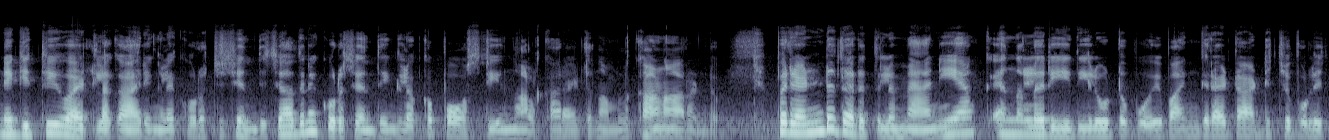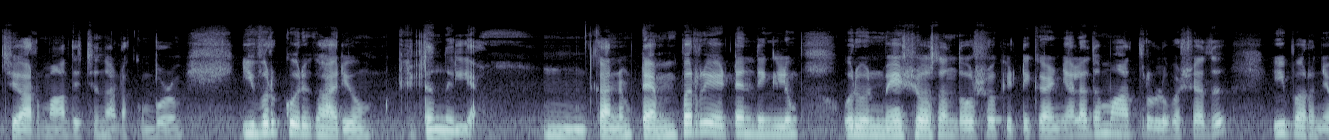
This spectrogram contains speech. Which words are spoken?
നെഗറ്റീവായിട്ടുള്ള കാര്യങ്ങളെക്കുറിച്ച് ചിന്തിച്ച് അതിനെക്കുറിച്ച് എന്തെങ്കിലുമൊക്കെ പോസ്റ്റ് ചെയ്യുന്ന ആൾക്കാരായിട്ട് നമ്മൾ കാണാറുണ്ട്. ഇപ്പോൾ രണ്ട് തരത്തിലും മാനിയാക്ക് എന്നുള്ള രീതിയിലോട്ട് പോയി ഭയങ്കരമായിട്ട് അടിച്ച് പൊളിച്ച് അർമാദിച്ച് നടക്കുമ്പോഴും ഇവർക്കൊരു കാര്യവും കിട്ടുന്നില്ല. കാരണം ടെമ്പററി ആയിട്ട് എന്തെങ്കിലും ഒരു ഉന്മേഷമോ സന്തോഷമോ കിട്ടിക്കഴിഞ്ഞാൽ അത് മാത്രമേ ഉള്ളൂ. പക്ഷെ അത് ഈ പറഞ്ഞ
